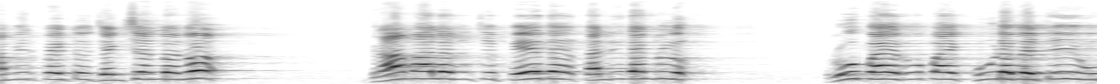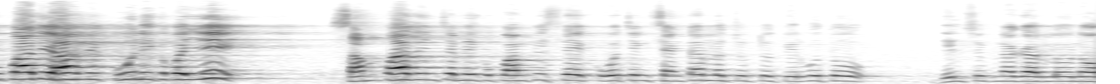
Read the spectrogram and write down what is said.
అమీర్పేట జంక్షన్లోనో గ్రామాల నుంచి పేద తల్లిదండ్రులు రూపాయి రూపాయి కూడబెట్టి ఉపాధి హామీ కూలికి పోయి సంపాదించి మీకు పంపిస్తే కోచింగ్ సెంటర్ల చుట్టూ తిరుగుతూ దిల్సుఖ్ నగర్లోనో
